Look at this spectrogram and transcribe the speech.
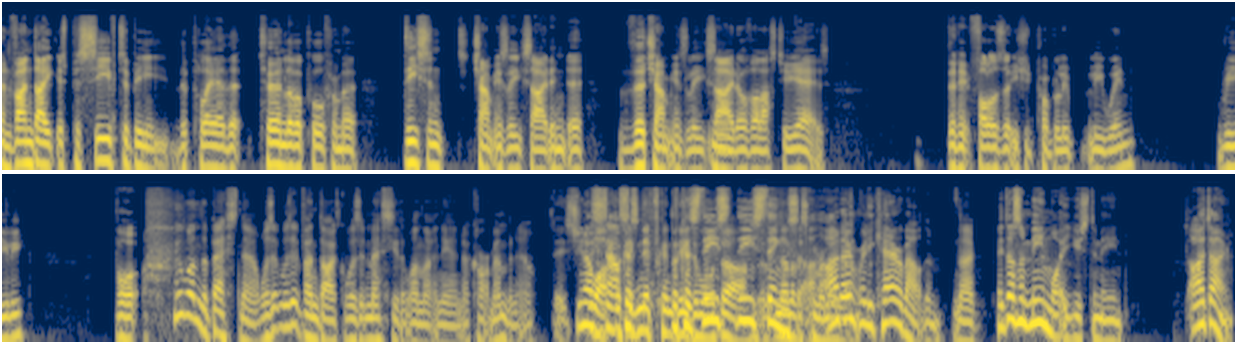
and Van Dijk is perceived to be the player that turned Liverpool from a decent Champions League side into the Champions League mm. side over the last two years, then it follows that he should probably win, really. But Who won the best now? Was it was it Van Dijk or was it Messi that won that in the end? I can't remember now. It's, you know This what? how because significant these because awards these are. these things, I don't really care about them. No. It doesn't mean what it used to mean. I don't.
